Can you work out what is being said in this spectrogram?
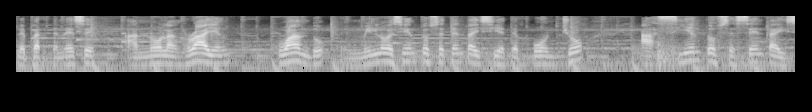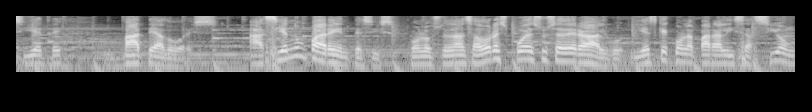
le pertenece a Nolan Ryan, cuando en 1977 ponchó a 167 bateadores. Haciendo un paréntesis, con los lanzadores puede suceder algo y es que con la paralización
